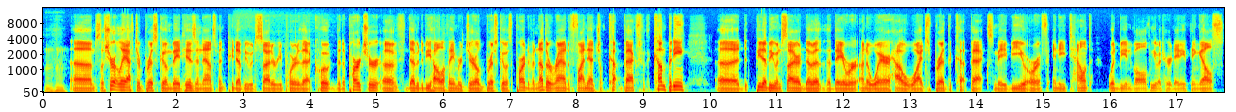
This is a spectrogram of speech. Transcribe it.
Um, so shortly after Brisco made his announcement, PW Insider reported that quote: "The departure of WWE Hall of Famer Gerald Brisco is part of another round of financial cutbacks for the company." Uh, PW Insider noted that they were unaware how widespread the cutbacks may be, or if any talent would be involved. We haven't heard anything else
